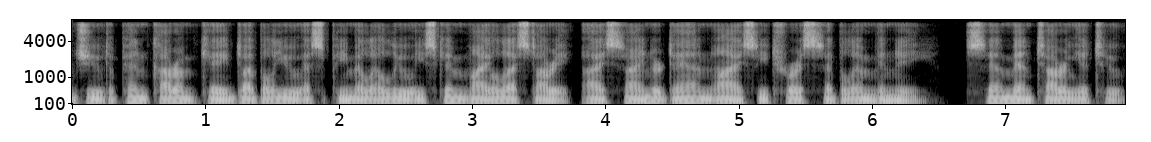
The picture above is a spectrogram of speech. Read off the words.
juta penkaram KWSP melalui skema Lestari, i-Sinar dan i-Citra sebelum ini. Sementara itu,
